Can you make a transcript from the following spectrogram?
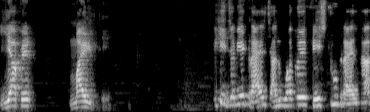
या फिर माइल्ड थे? देखिए, जब ये ट्रायल चालू हुआ तो ये फ़ेज़ टू ट्रायल था,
